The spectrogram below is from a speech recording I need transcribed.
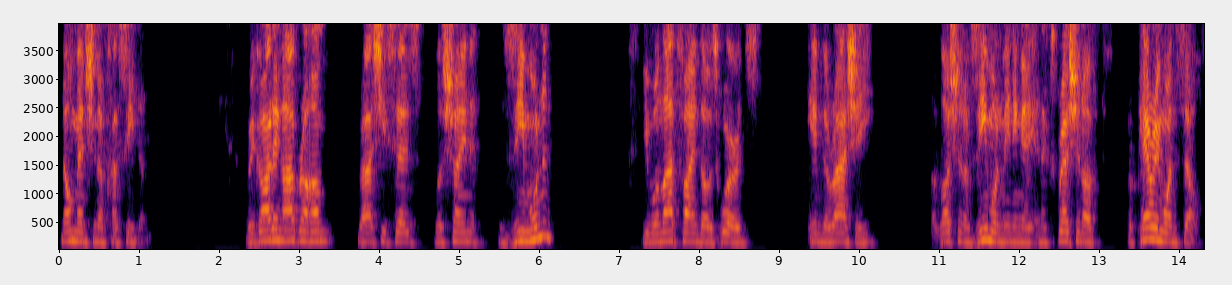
No mention of chasidim. Regarding Abraham, Rashi says, L'shain zimun. You will not find those words in the Rashi. A lashon of zimun, meaning a, an expression of preparing oneself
